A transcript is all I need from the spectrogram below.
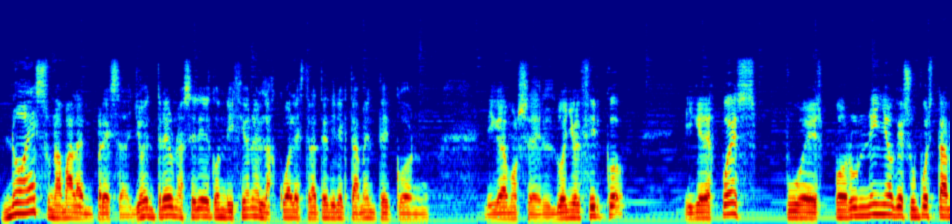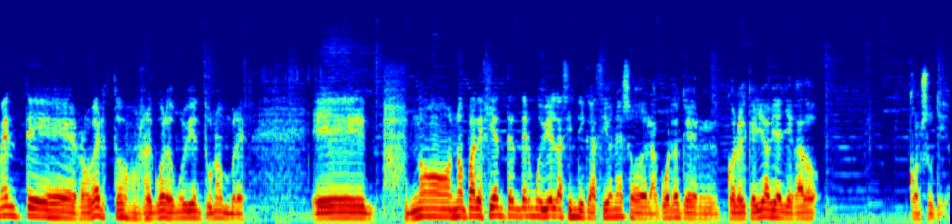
No es una mala empresa. Yo entré en una serie de condiciones en las cuales traté directamente con, digamos, el dueño del circo y que después pues por un niño que supuestamente, Roberto, recuerdo muy bien tu nombre, eh, no, no, parecía entender muy bien las indicaciones o el acuerdo que con el que yo había llegado con su tío.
